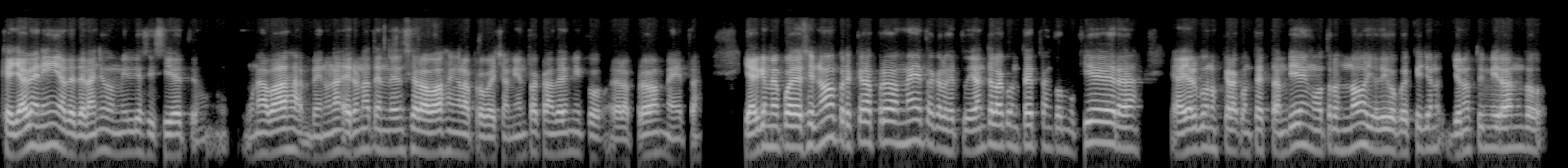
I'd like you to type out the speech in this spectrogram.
que ya venía desde el año 2017, una baja, era una tendencia a la baja en el aprovechamiento académico de las pruebas metas. Y alguien me puede decir, no, pero es que las pruebas metas, que los estudiantes la contestan como quiera, hay algunos que la contestan bien, otros no. Yo digo, pues es que yo no, yo no estoy mirando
